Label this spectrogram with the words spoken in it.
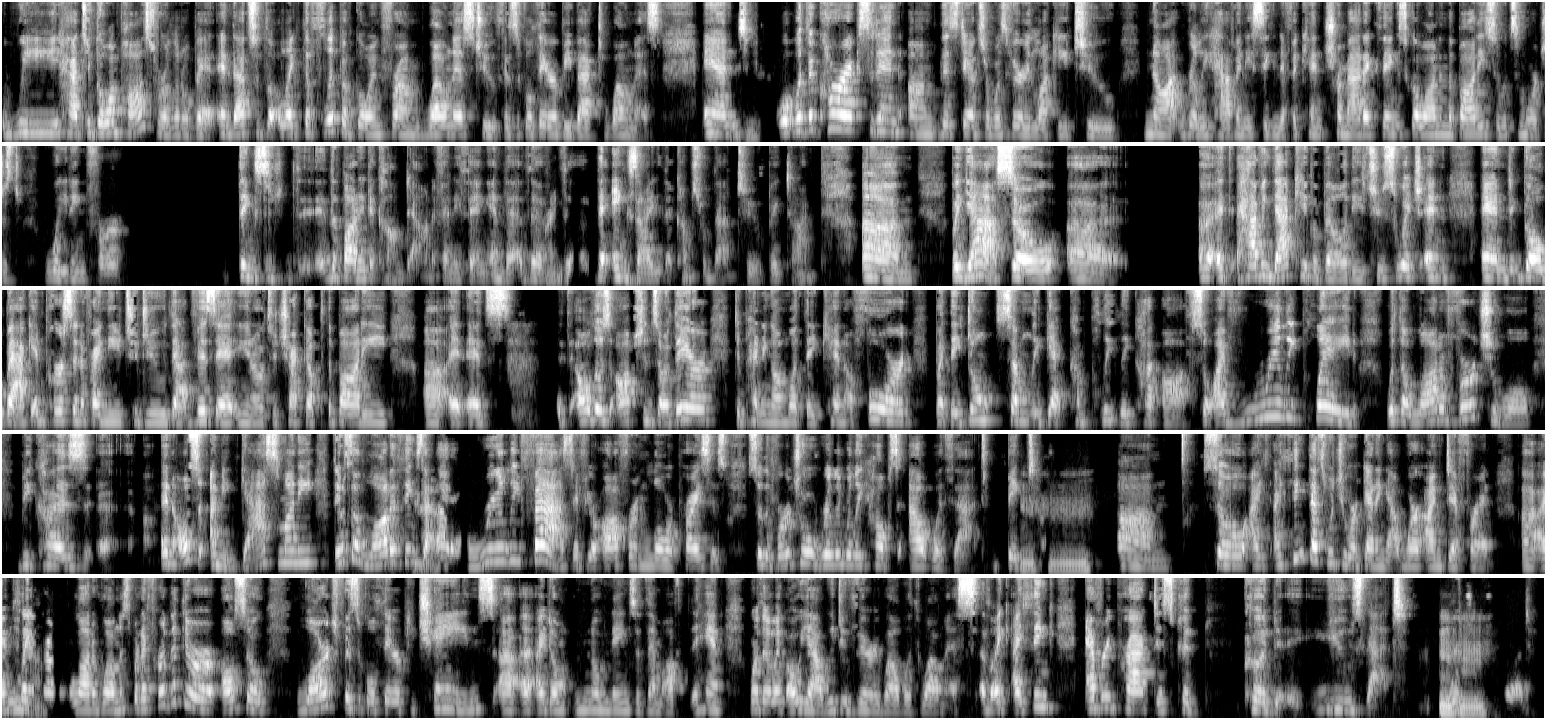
we had to go on pause for a little bit and that's the, like the flip of going from wellness to physical therapy back to wellness and mm-hmm. with the car accident um, this dancer was very lucky to not really have any significant traumatic things go on in the body so it's more just waiting for things the body to calm down if anything and the the, right. the, the anxiety that comes from that too big time um but yeah so uh uh, having that capability to switch and and go back in person if I need to do that visit, you know, to check up the body. Uh, it, it's all those options are there depending on what they can afford, but they don't suddenly get completely cut off. So I've really played with a lot of virtual because uh, and also i mean gas money there's a lot of things yeah. that are really fast if you're offering lower prices so the virtual really really helps out with that big time mm-hmm. Um, so I, I, think that's what you were getting at where i'm different uh, i play yeah. around with a lot of wellness but i've heard that there are also large physical therapy chains uh, i don't know names of them off the hand where they're like oh yeah we do very well with wellness like i think every practice could could use that mm-hmm.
